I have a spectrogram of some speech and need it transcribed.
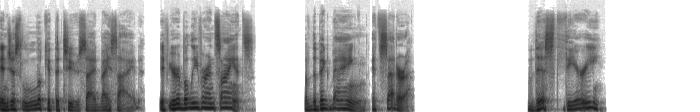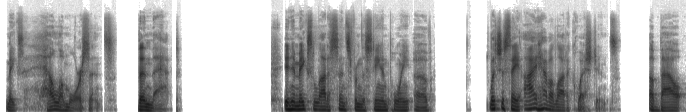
and just look at the two side by side, if you're a believer in science, of the Big Bang, etc., this theory makes hella more sense than that. And it makes a lot of sense from the standpoint of, let's just say I have a lot of questions about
